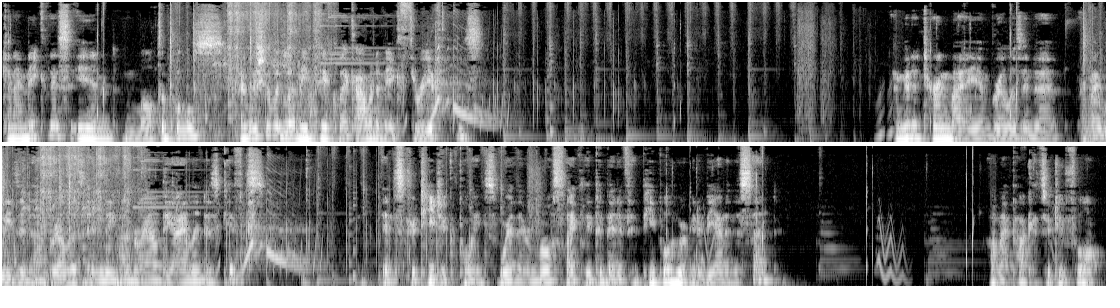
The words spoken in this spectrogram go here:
Can I make this in multiples? I wish it would let me pick, like, I want to make three of these. I'm gonna turn my umbrellas into, my weeds into umbrellas and leave them around the island as gifts. In strategic points where they're most likely to benefit people who are gonna be out in the sun. Oh, my pockets are too full.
